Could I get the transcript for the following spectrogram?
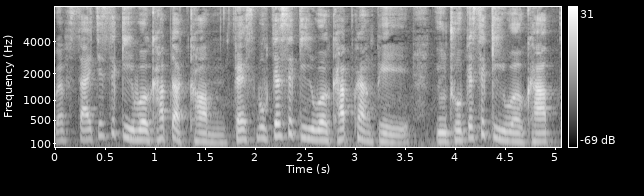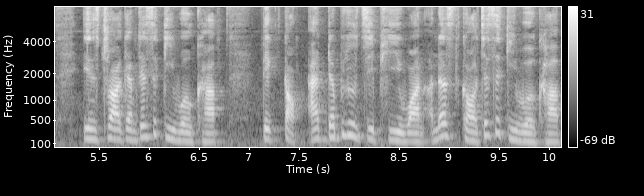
เว็บไซต์ jetskiworldcup.com Facebook jetski world cup ครั้งพี YouTube jetski world cup Instagram jetski world cup TikTok at wgp1 underscore jetski world cup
